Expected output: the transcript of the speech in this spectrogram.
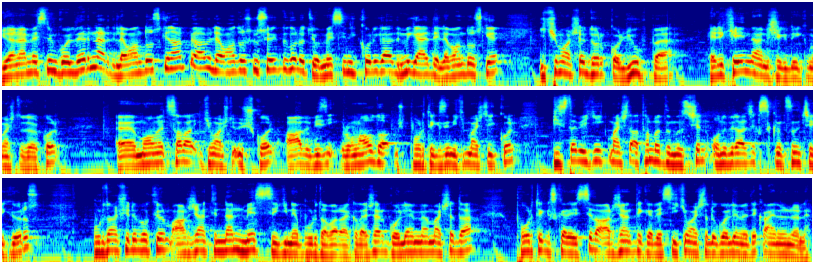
Lionel Messi'nin golleri nerede? Lewandowski ne yapıyor abi? Lewandowski sürekli gol atıyor. Messi'nin ilk golü geldi mi? Geldi. Lewandowski 2 maçta 4 gol. Yuh be. Harry Kane de aynı şekilde 2 maçta 4 gol. Ee, Muhammed Salah 2 maçta 3 gol. Abi biz Ronaldo atmış Portekiz'in 2 maçta 2 gol. Biz tabii ki ilk maçta atamadığımız için onu birazcık sıkıntısını çekiyoruz. Buradan şöyle bakıyorum Arjantin'den Messi yine burada var arkadaşlar. Gol yeme maçta da Portekiz kalesi ve Arjantin kalesi iki maçta da gol yemedik aynen öyle.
